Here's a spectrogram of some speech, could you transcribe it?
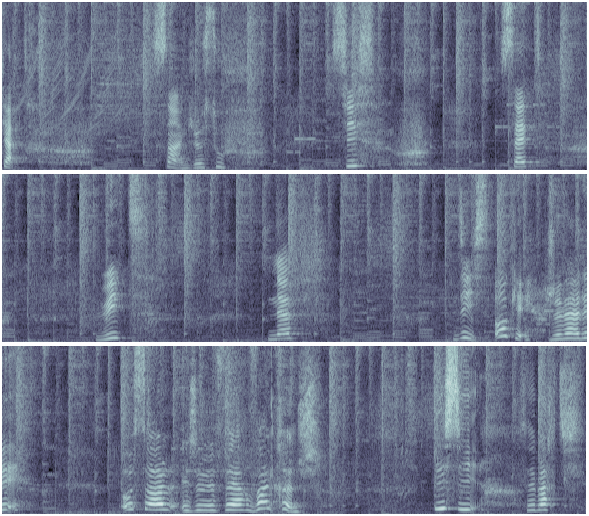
4, 5, je souffle. 6, 7, 8, 9, 10. Ok, je vais aller au sol et je vais faire 20 crunch. Ici, c'est parti.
